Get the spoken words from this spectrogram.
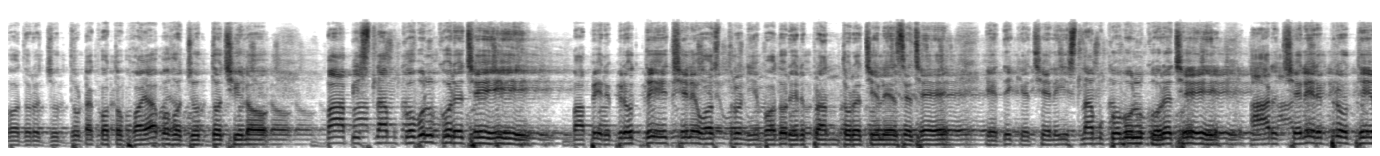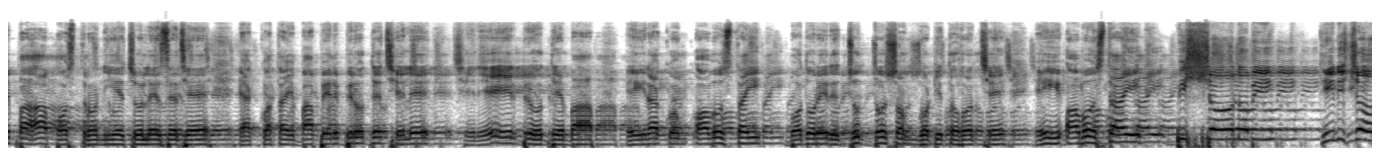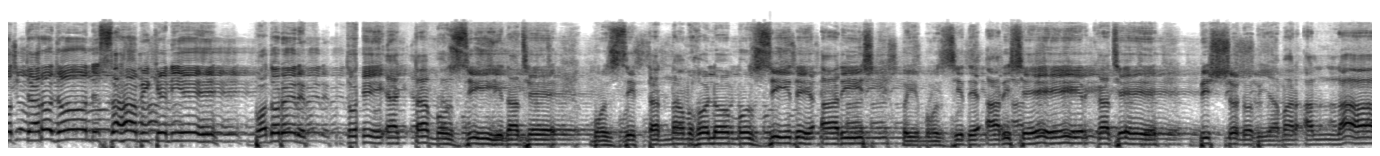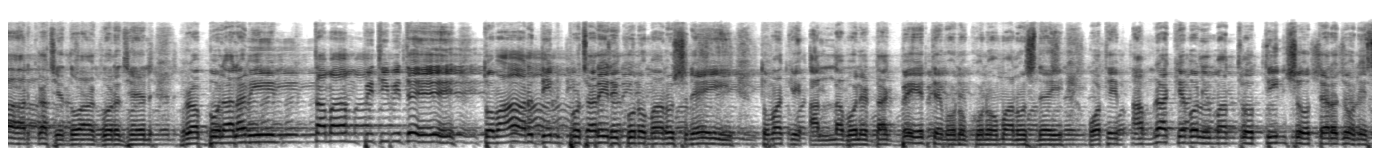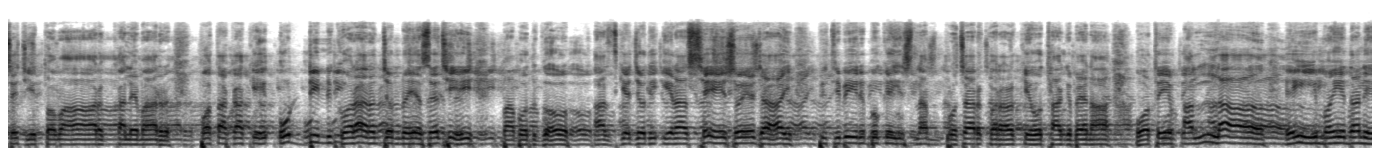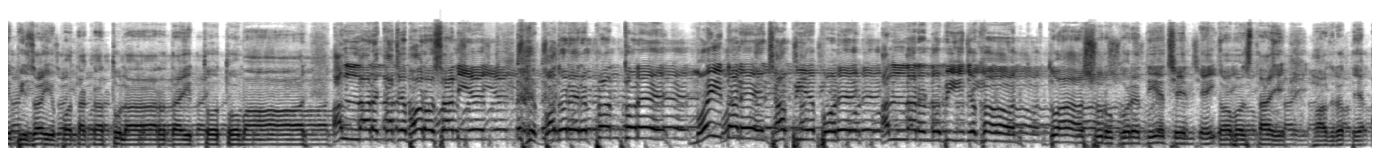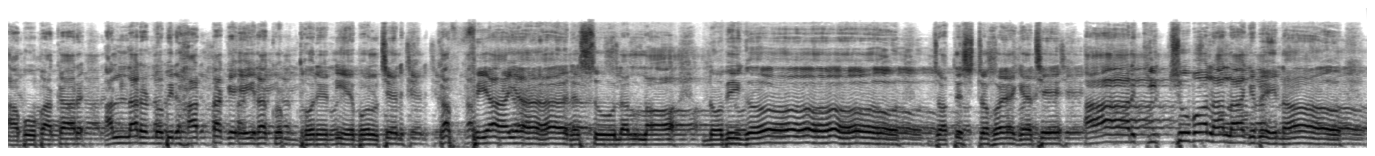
বদর যুদ্ধটা কত ভয়াবহ যুদ্ধ ছিল। বাপ ইসলাম কবুল করেছে। বাপের বিরুদ্ধে ছেলে অস্ত্র নিয়ে বদরের প্রান্তরে চলে এসেছে। এদিকে ছেলে ইসলাম কবুল করেছে, আর ছেলের বিরুদ্ধে বাপ অস্ত্র নিয়ে চলে এসেছে। এক কথায় বাপের বিরুদ্ধে ছেলে, ছেলের বিরুদ্ধে বাপ। এই রকম অবস্থায় বদরের যুদ্ধ সংগঠিত হচ্ছে। এই অবস্থায় বিশ্ব নবী তিনশো তেরো জন সাহাবিকে নিয়ে বদরের ভিতরে একটা মসজিদ আছে। মসজিদটার নাম হলো মসজিদে আরিস ওই মসজিদে আরিসের কাছে বিশ্ব নবী আমার আল্লাহর কাছে দোয়া করেছেন। রব্বুল আলামিন তাম পৃথিবীতে তোমার দিন প্রচারের কোনো মানুষ নেই। তোমাকে আল্লাহ বলে ডাকবে তেমন কোনো মানুষ নেই। অতএব আমরা কেবল মাত্র তিনশো তেরো জন এসেছি তোমার কালেমার পতাকাকে উড্ডীন করার জন্য এসেছি। বাবদ গো, আজকে যদি এরা শেষ হয়ে যায়, পৃথিবীর বুকে ইসলাম প্রচার করার কেউ থাকবে না। অতএব আল্লাহ, এই ময়দানে বিজয় পতাকা তোলার দায়িত্ব তোমার। আল্লাহর কাছে ভরসা নিয়ে বদরের প্রান্তরে ময়দানে ঝাঁপিয়ে পড়ে আল্লাহর নবী যখন দোয়া শুরু করে দিয়েছেন এই অবস্থায় হজরতে আবু বাকার আল্লাহর নবীর হাতটাকে এইরকম ধরে নিয়ে বলছেন কাফিয়া রসুল আল্লাহ নবী গো, যথেষ্ট হয়ে গেছে, আর কিচ্ছু বলা লাগবে না।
